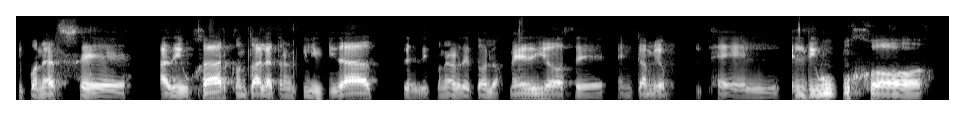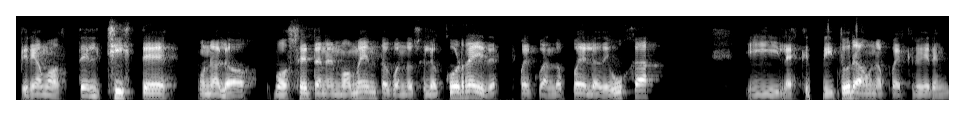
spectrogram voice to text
y ponerse a dibujar con toda la tranquilidad, de disponer de todos los medios. De, en cambio, el, el dibujo, diríamos, del chiste, uno lo boceta en el momento cuando se le ocurre y después cuando puede lo dibuja y la escritura uno puede escribir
